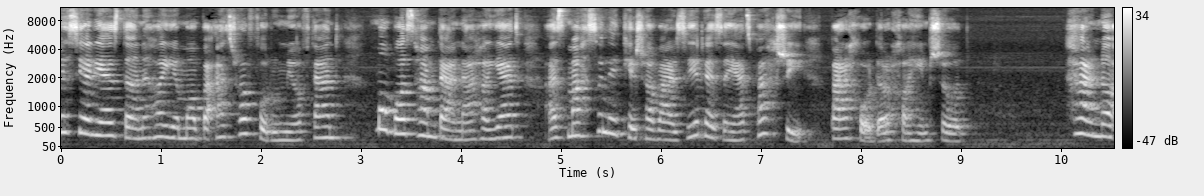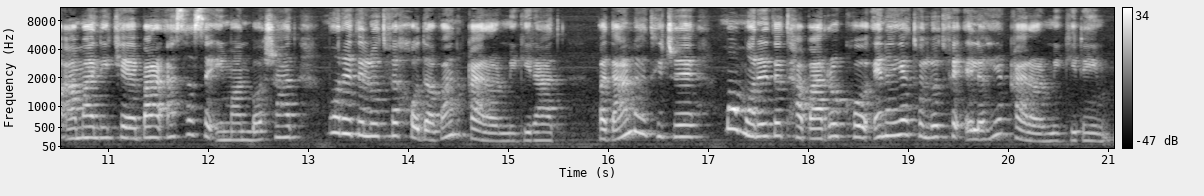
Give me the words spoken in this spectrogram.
بسیاری از دانه های ما به اطراف فرو میافتند ما باز هم در نهایت از محصول کشاورزی رضایت بخشی برخوردار خواهیم شد. هر نوع عملی که بر اساس ایمان باشد مورد لطف خداوند قرار می گیرد و در نتیجه ما مورد تبرک و عنایت و لطف الهی قرار می گیریم.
